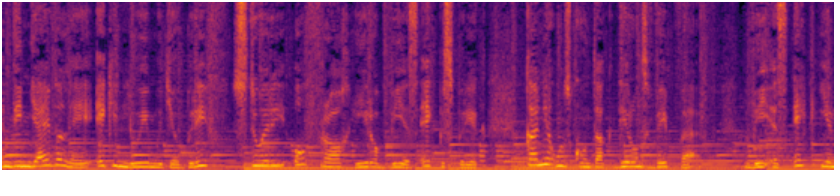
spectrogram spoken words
Indien jy wil hê ek en Louie moet jou brief, storie of vraag hier op Wie is ek bespreek, kan jy ons kontak deur ons webwerf wieisek.co.za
